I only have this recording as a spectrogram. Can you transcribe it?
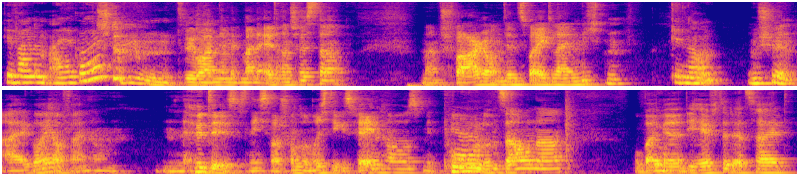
Wir waren im Allgäu. Stimmt. Wir waren ja mit meiner älteren Schwester, meinem Schwager und den zwei kleinen Nichten Genau. im schönen Allgäu auf einer eine Hütte ist es nicht. Es war schon so ein richtiges Ferienhaus mit Pool Ja. und Sauna. Wobei Ja. wir die Hälfte der Zeit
